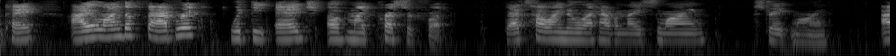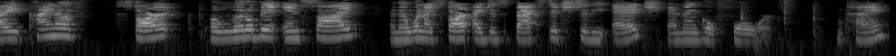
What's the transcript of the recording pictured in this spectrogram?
Okay? I align the fabric with the edge of my presser foot. That's how I know I have a nice line, straight line. I kind of start a little bit inside and then when I start, I just back stitch to the edge and then go forward. Okay.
